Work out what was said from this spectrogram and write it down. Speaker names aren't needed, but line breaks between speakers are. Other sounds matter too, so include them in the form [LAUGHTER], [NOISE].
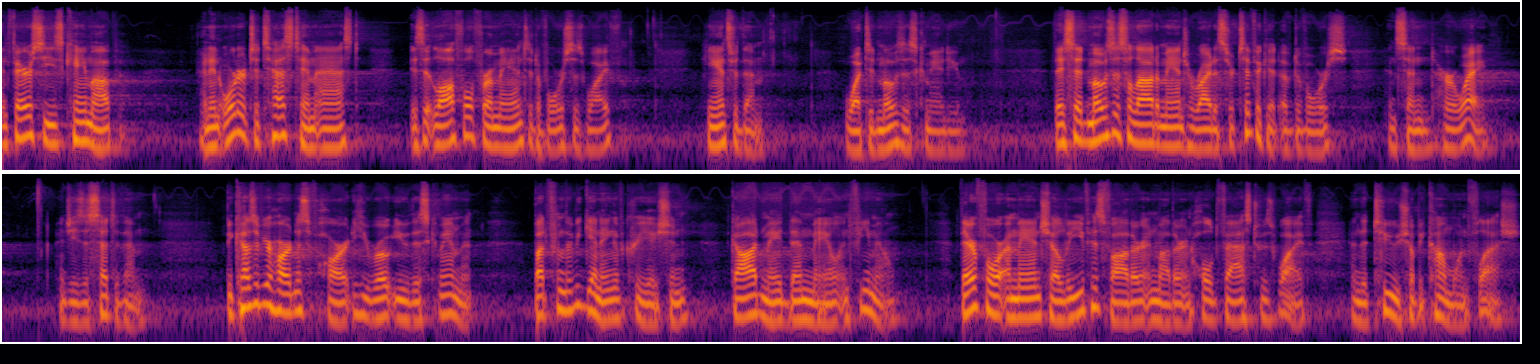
And Pharisees came up, and in order to test him, asked, Is it lawful for a man to divorce his wife? He answered them, What did Moses command you? They said, Moses allowed a man to write a certificate of divorce and send her away. And Jesus said to them, Because of your hardness of heart, he wrote you this commandment. But from the beginning of creation, God made them male and female. Therefore, a man shall leave his father and mother and hold fast to his wife, and the two shall become one flesh.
